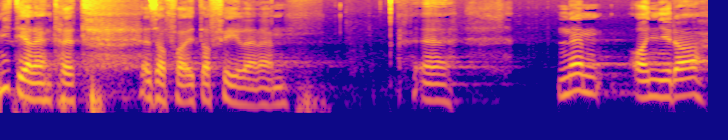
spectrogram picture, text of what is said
Mit jelenthet ez a fajta félelem? Nem annyira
